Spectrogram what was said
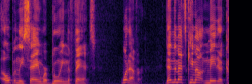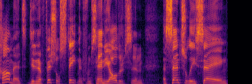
openly saying we're booing the fans. Whatever. Then the Mets came out and made a comment, did an official statement from Sandy Alderson, essentially saying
